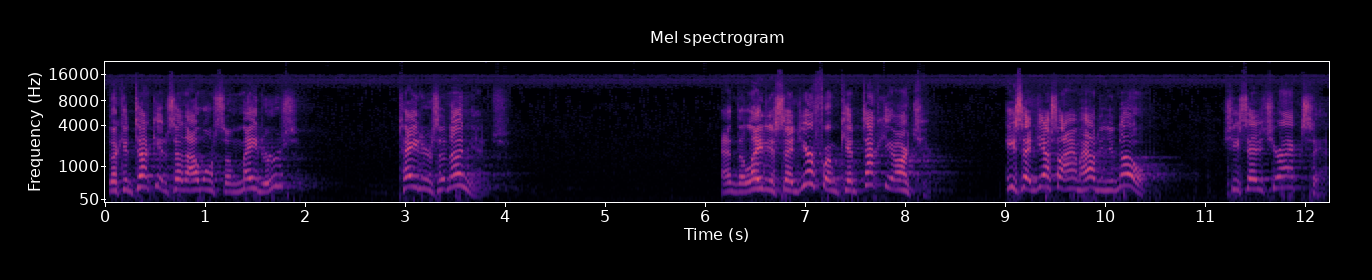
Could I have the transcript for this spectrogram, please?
The Kentuckian said, I want some maters, taters, and onions. And the lady said, You're from Kentucky, aren't you? He said, Yes, I am. How do you know? She said, It's your accent.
